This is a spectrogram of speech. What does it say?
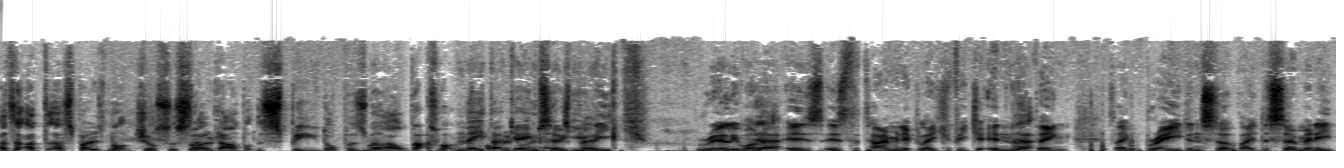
I, I, I suppose not just the slow down, but the speed up as well. Well, that's what made that game so pick. unique. Really, want Yeah. is is the time manipulation feature in that Yeah. thing. It's like Braid and stuff. Like, there's so many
